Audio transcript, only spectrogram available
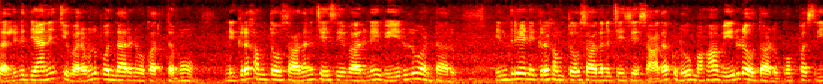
తల్లిని ధ్యానించి వరములు పొందారని ఒక అర్థము. నిగ్రహంతో సాధన చేసే వారిని వీరులు అంటారు. ఇంద్రియ నిగ్రహంతో సాధన చేసే సాధకుడు మహావీరుడవుతాడు. గొప్ప శ్రీ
